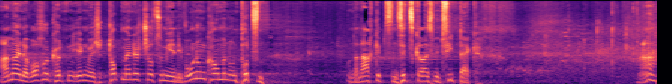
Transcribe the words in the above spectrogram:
Einmal in der Woche könnten irgendwelche Top-Manager zu mir in die Wohnung kommen und putzen. Und danach gibt es einen Sitzkreis mit Feedback. Ja.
